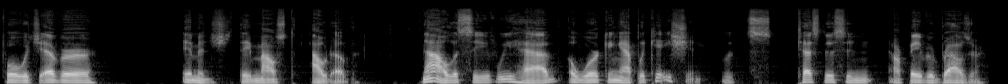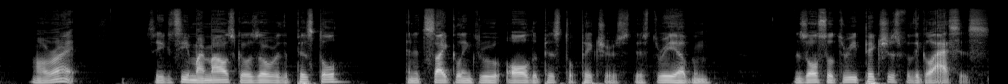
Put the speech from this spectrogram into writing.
for whichever image they moused out of. Now let's see if we have a working application. Let's test this in our favorite browser. All right. So you can see my mouse goes over the pistol and it's cycling through all the pistol pictures. There's three of them. There's also three pictures for the glasses.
